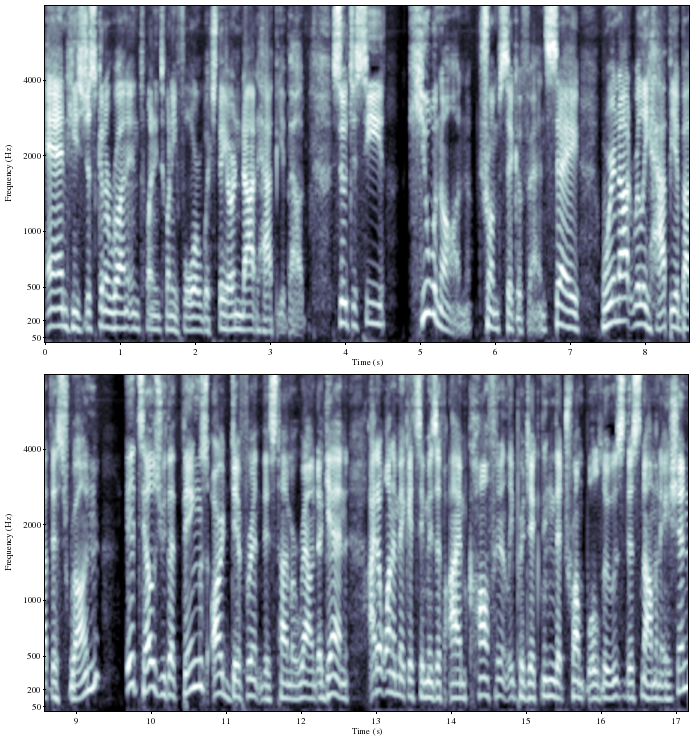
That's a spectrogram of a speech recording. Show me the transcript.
and he's just going to run in 2024, which they are not happy about. So to see QAnon Trump sycophants say, we're not really happy about this run, it tells you that things are different this time around. Again, I don't want to make it seem as if I'm confidently predicting that Trump will lose this nomination.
